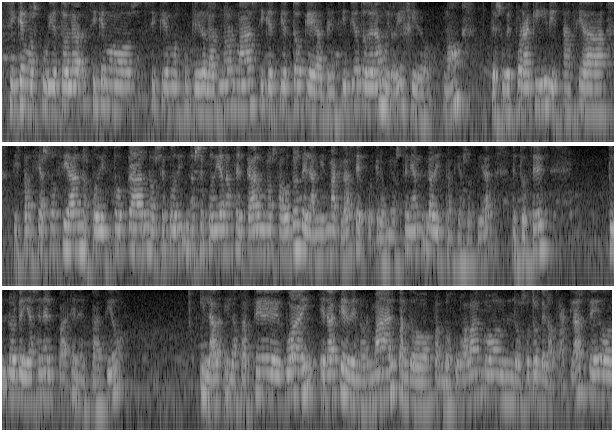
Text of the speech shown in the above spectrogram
sí que hemos cubierto la, sí que hemos sí que hemos cumplido las normas, sí que es cierto que al principio todo era muy rígido, ¿no? Te subes por aquí, distancia, distancia social, nos podéis tocar, no se, no se podían acercar unos a otros de la misma clase, porque los míos tenían la distancia social. Entonces, tú los veías en el, en el patio y la, y la parte guay era que de normal, cuando, cuando jugaban con los otros de la otra clase, o,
